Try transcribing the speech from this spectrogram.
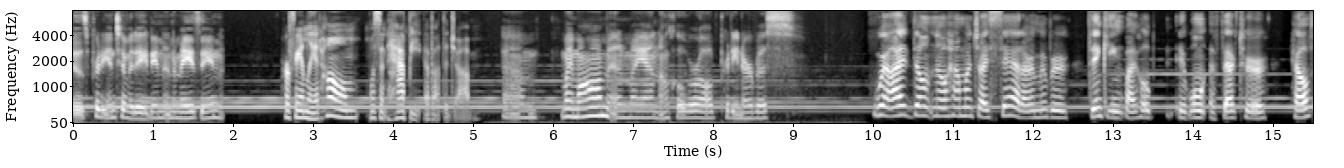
it was pretty intimidating and amazing. Her family at home wasn't happy about the job. Um, my mom and my aunt and uncle were all pretty nervous. Well, I don't know how much I said. I remember thinking, I hope it won't affect her health.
